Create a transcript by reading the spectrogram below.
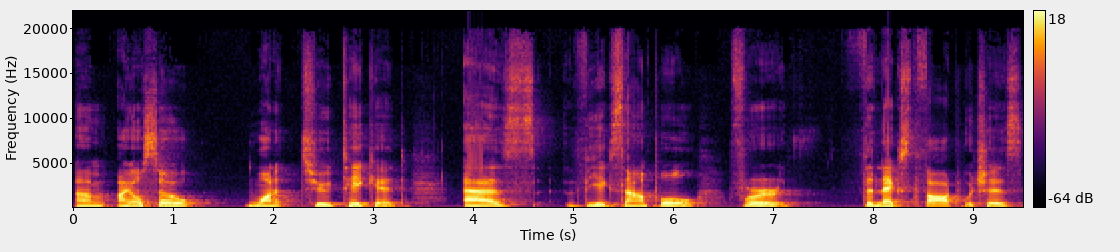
um, i also wanted to take it as the example for the next thought which is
